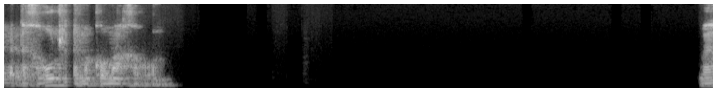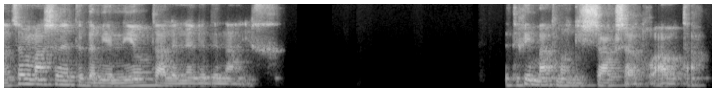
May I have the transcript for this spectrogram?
לתחרות למקום האחרון. ואני רוצה ממש שתדמייני אותה לנגד עינייך. ותראי מה את מרגישה כשאת רואה אותה.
